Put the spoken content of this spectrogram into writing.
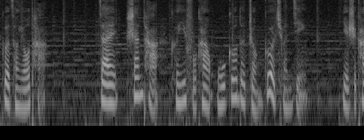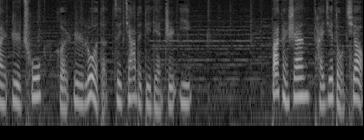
各层有塔。在山塔可以俯瞰吴哥的整个全景，也是看日出。和日落的最佳的地点之一。巴肯山台阶陡峭，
